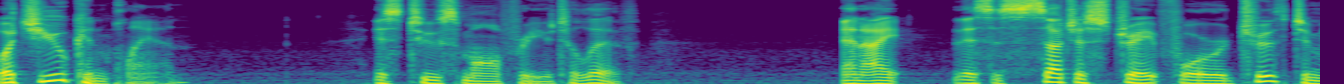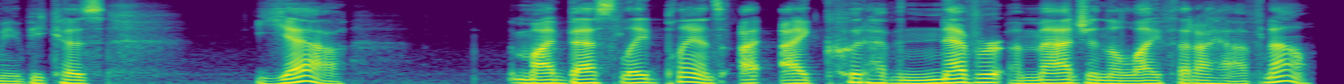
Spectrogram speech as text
What you can plan is too small for you to live. And I this is such a straightforward truth to me because yeah, my best laid plans, I, I could have never imagined the life that I have now.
